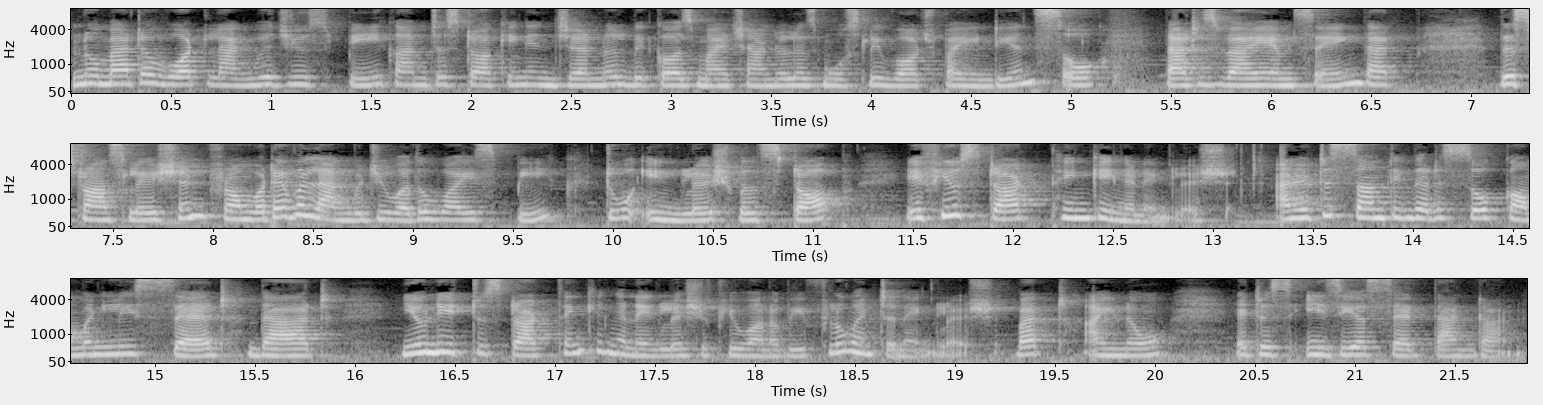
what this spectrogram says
no matter what language you speak, I'm just talking in general because my channel is mostly watched by Indians. So that is why I'm saying that this translation from whatever language you otherwise speak to English will stop if you start thinking in English. And it is something that is so commonly said that you need to start thinking in English if you want to be fluent in English. But I know it is easier said than done.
